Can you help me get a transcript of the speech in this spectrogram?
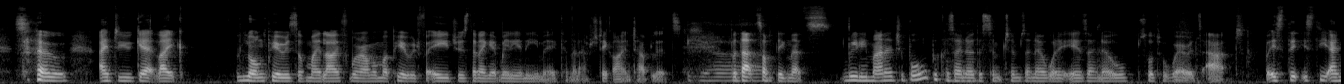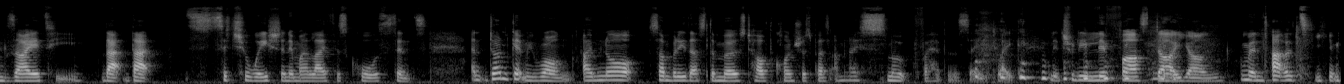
so I do get like long periods of my life where I'm on my period for ages, then I get really anemic, and then I have to take iron tablets. yeah But that's something that's really manageable because I know mm-hmm. the symptoms, I know what it is, I know sort of where it's at. But it's the it's the anxiety that that situation in my life has caused since. And don't get me wrong, I'm not somebody that's the most health conscious person. I mean, I smoke for heaven's sake, like literally live fast, die young mentality. You know?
